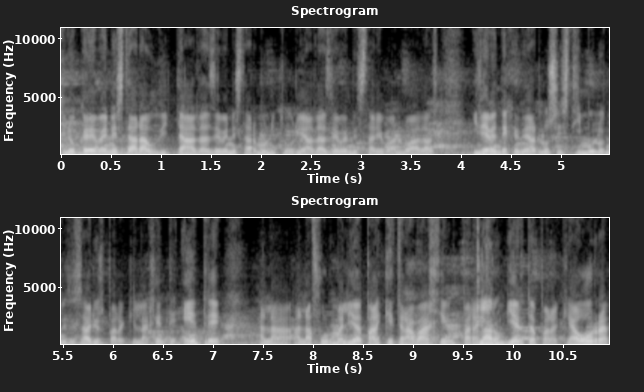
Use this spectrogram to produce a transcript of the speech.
sino que deben estar auditadas, deben estar monitoreadas, deben estar evaluadas y deben de generar los estímulos necesarios para que la gente entre a la, a la formalidad, para que trabaje, para que invierta, para que ahorra,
